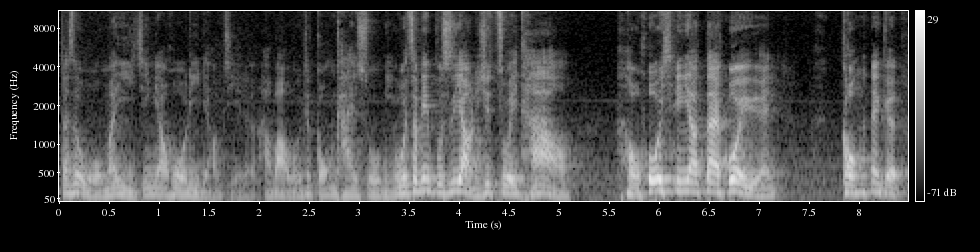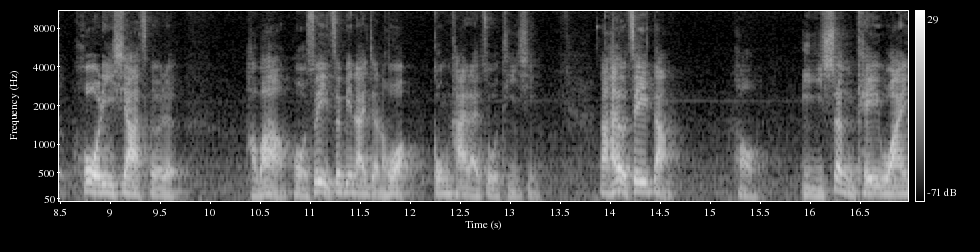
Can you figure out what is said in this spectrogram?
但是我们已经要获利了结了，好不好？我就公开说明，我这边不是要你去追它哦，我已经要带会员攻那个获利下车了。好不好？哦，所以这边来讲的话，公开来做提醒。那还有这一档，好，以盛 KY，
